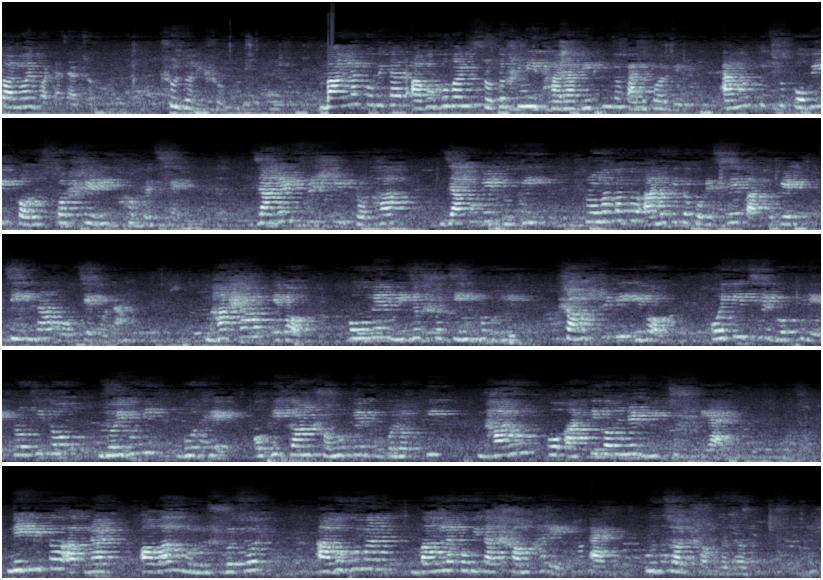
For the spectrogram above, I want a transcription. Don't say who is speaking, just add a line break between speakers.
তন্ময় ভট্টাচার্য, সুজনী সুর। বাংলা কবিতার আবহমান স্রোতস্বিনী ধারা বিভিন্ন কালপর্বে এমন কিছু কবির পরস্পর্শে ঋদ্ধ হয়েছে, যাদের সৃষ্টির প্রভাব যাপনের দুটি ক্রমাগত আলোকিত করেছে পাঠকের চিন্তা ও চেতনা। ভাষা এবং কৌমের নিজস্ব চিহ্নগুলি, সংস্কৃতি এবং ঐতিহ্যের গভীরে প্রকৃত জৈবনিক বোধে অভিজ্ঞান সমূহের উপলব্ধি ধারণ ও আত্মীকরণের মিথস্ক্রিয়ায় নির্মিত আপনার অবাক মনুষ্যগোচর, আবহমান বাংলা কবিতার সংখ্যারে এক উজ্জ্বল সংযোজন।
